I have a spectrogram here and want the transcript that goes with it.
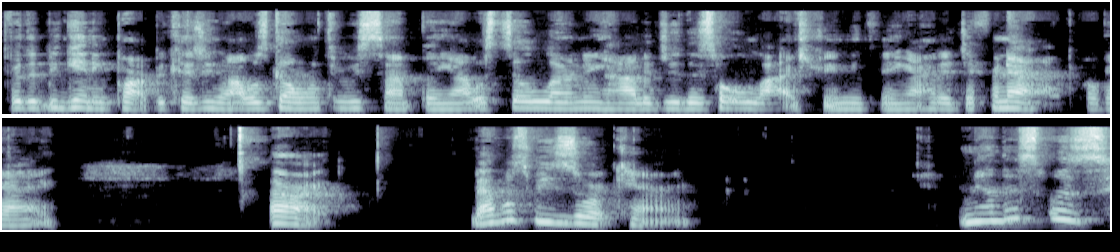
for the beginning part because, you know, I was going through something. I was still learning how to do this whole live streaming thing. I had a different app. Okay. All right. That was Resort Karen. Now, this was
